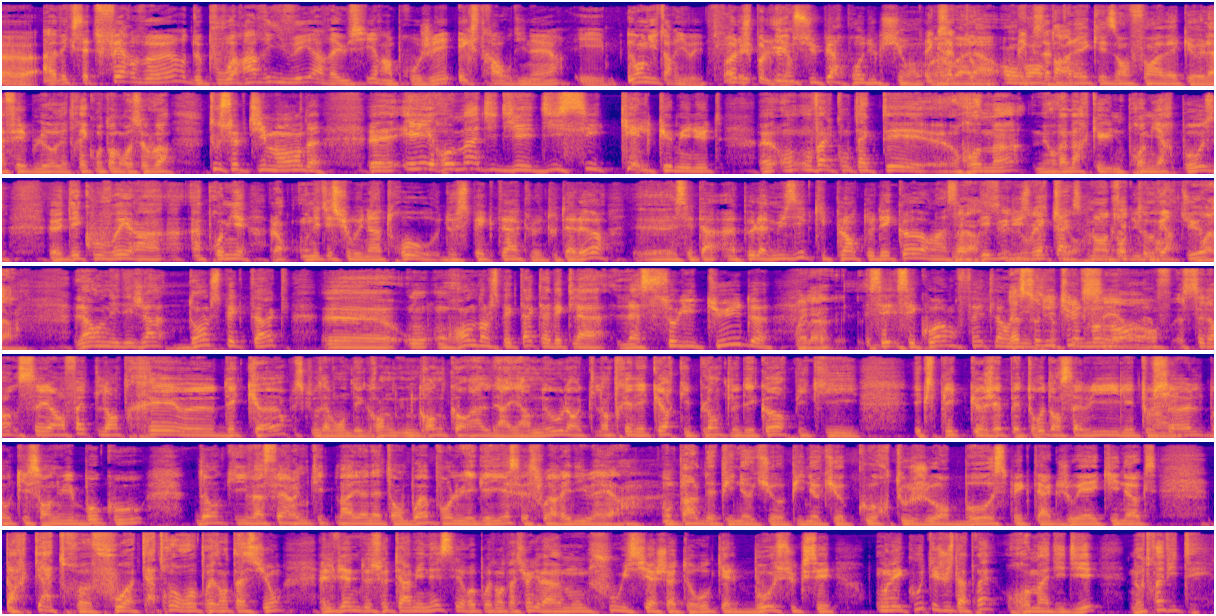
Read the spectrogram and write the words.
euh, avec cette ferveur de pouvoir arriver à réussir un projet extraordinaire, et, on y est arrivé. je peux le dire. Une super production. Euh, Exactement. On va en parler avec les enfants, avec la Fée Bleue. On est très content de recevoir tout ce petit monde. et Romain Didier, d'ici quelques minutes, on, va le contacter, Romain, mais on va marquer une première pause, découvrir un, un premier. Alors, on était sur une intro de spectacle tout à l'heure. Euh, c'est un, peu la musique qui plante le décor. Hein. C'est le début du spectacle, on a entendu l'ouverture. Là, on est déjà dans le spectacle. Euh, on, on, rentre dans le spectacle avec la, la solitude. Voilà. C'est quoi en fait là La solitude, c'est en, en, fait l'entrée euh, des chœurs, puisque nous avons des grandes, une grande chorale derrière nous. L'entrée des chœurs qui plante le décor, puis qui explique que Gepetto, dans sa vie, il est tout seul, donc il s'ennuie beaucoup. Donc il va faire une petite marionnette en bois pour lui égayer ses soirées d'hiver. On parle de Pinocchio. Pinocchio court toujours, beau spectacle joué à Equinox par quatre fois, quatre représentations. Elles viennent de se terminer ces représentations. Il y avait un monde fou ici à Châteauroux. Quel beau succès. On écoute et juste après, Romain Didier, notre invité.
